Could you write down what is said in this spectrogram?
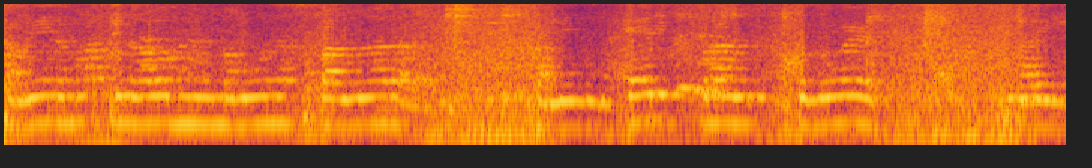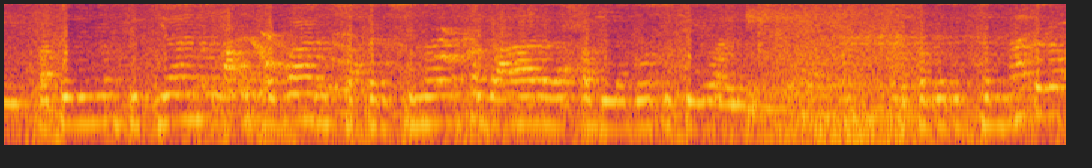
kami ng mga tinawag ng manguna sa pangarap kami na Eric Frank ako Lord ay patuloy niyong bigyan ng kaupawan sa personal na pag-aaral at paglago sa theology. Sapagkat it's a matter of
